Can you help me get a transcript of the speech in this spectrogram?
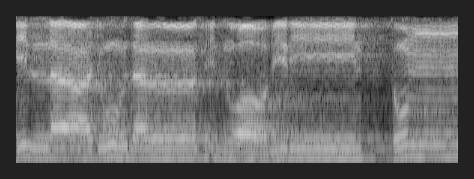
إلا عجوزا في الغابرين. ثم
